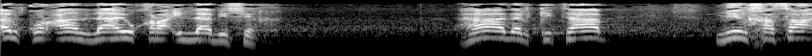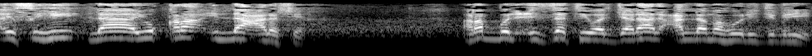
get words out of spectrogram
القرآن لا يقرأ إلا بشيخ. هذا الكتاب من خصائصه لا يقرأ إلا على شيخ. رب العزة والجلال علمه لجبريل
